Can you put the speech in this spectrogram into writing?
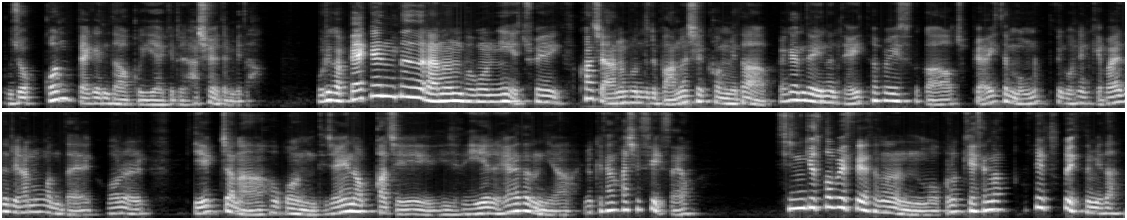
무조건 backend하고 이야기를 하셔야 됩니다. 우리가 backend라는 부분이 애초에 익숙하지 않은 분들이 많으실 겁니다. backend에 있는 데이터베이스가 어차피 아이템 목록들이고 그냥 개발들이 하는 건데 그거를 기획자나 혹은 디자이너까지 이해를 해야 되느냐 이렇게 생각하실 수 있어요. 신규 서비스에서는 뭐 그렇게 생각하실 수도 있습니다.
